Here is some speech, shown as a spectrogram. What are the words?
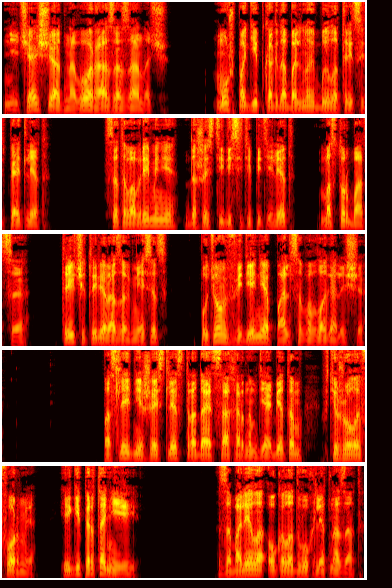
не чаще одного раза за ночь. Муж погиб, когда больной было 35 лет. С этого времени до 65 лет мастурбация 3-4 раза в месяц путем введения пальца во влагалище. Последние 6 лет страдает сахарным диабетом в тяжелой форме и гипертонией. Заболела около двух лет назад.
